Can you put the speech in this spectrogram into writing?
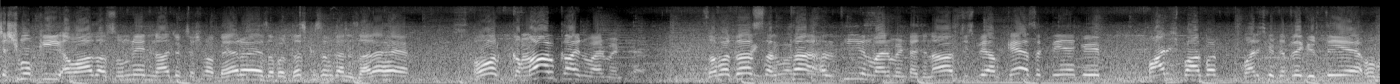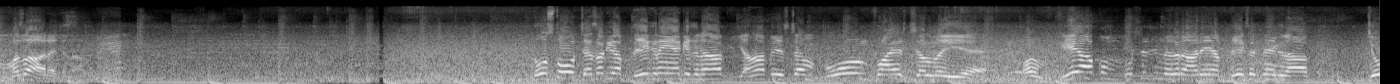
चश्मों की आवाज़ आप सुन रहे हैं। जनाब जब चश्मा बह रहा है, ज़बरदस्त किस्म का नज़ारा है। और कमाल का इन्वायरमेंट है। ज़बरदस्त हल्का, हल्की इन्वायरमेंट है जनाब जिस पे आप कह सकते हैं कि बारिश बार बार, बारिश के कतरे गिरते हैं और मज़ा आ रहा है जनाब। दोस्तों, जैसा कि आप देख रहे हैं कि जनाब, यहाँ पे इस टाइम बोन फायर चल रही है। और ये आपको मुझसे जी नज़र आ रहे हैं, आप देख सकते हैं जनाब, जो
